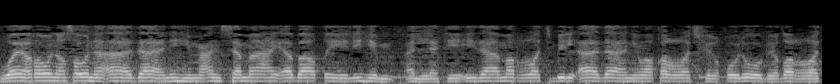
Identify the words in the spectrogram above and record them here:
ويرون صون آذانهم عن سماع أباطيلهم التي إذا مرت بالآذان وقرت في القلوب ضرت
